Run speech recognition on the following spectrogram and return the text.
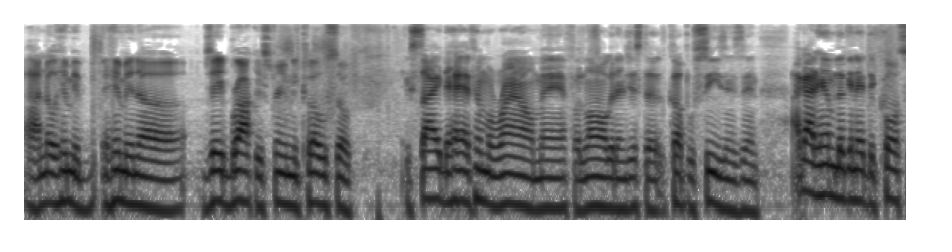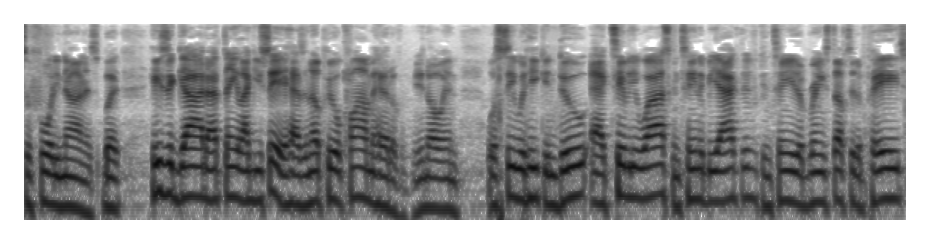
I know him and him and uh, Jay Brock extremely close, so excited to have him around, man, for longer than just a couple seasons. And I got him looking at the Colts of 49ers, but he's a guy that I think, like you said, has an uphill climb ahead of him, you know, and we'll see what he can do activity wise, continue to be active, continue to bring stuff to the page.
